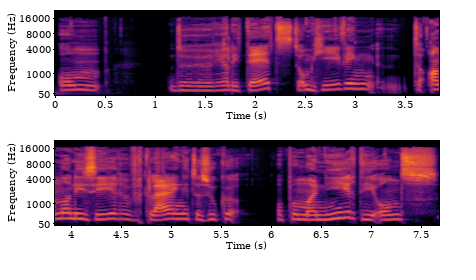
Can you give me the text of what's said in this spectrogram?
om de realiteit, de omgeving te analyseren, verklaringen te zoeken op een manier die ons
